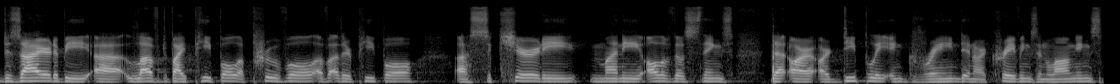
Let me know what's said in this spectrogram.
desire to be uh, loved by people, approval of other people, uh, security, money, all of those things that are, are deeply ingrained in our cravings and longings.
